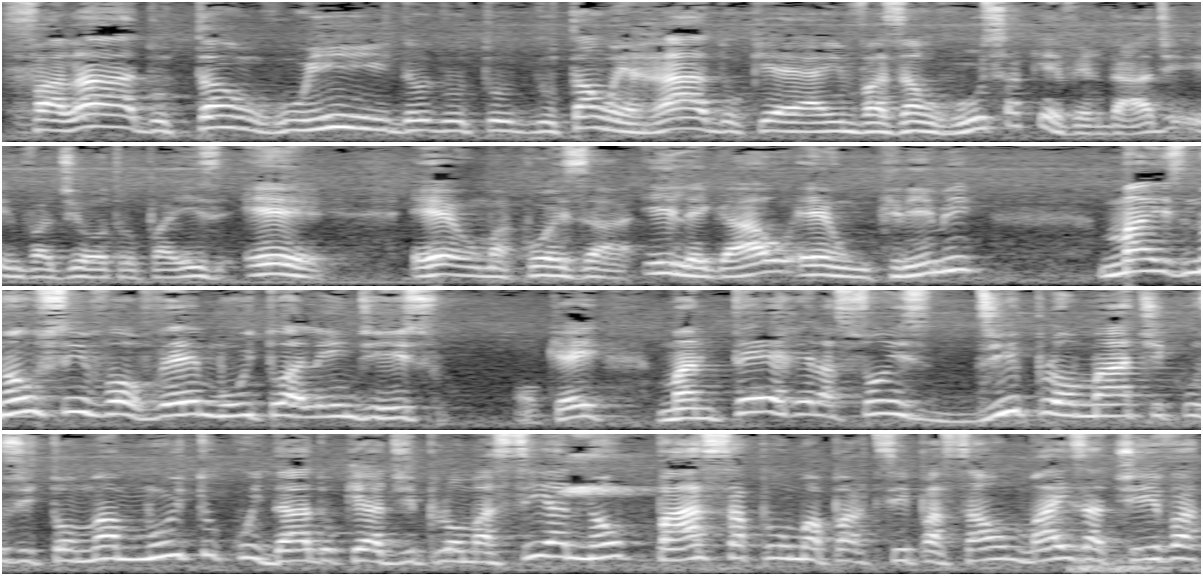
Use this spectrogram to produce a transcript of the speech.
falar do tão ruim, do, do, do, do, tão errado que é a invasão russa, que é verdade, invadir outro país é, é uma coisa ilegal, é um crime, mas não se envolver muito além disso ok? Manter relações diplomáticas e tomar muito cuidado que a diplomacia não passa por uma participação mais ativa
